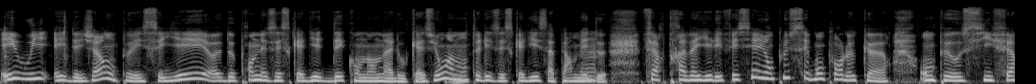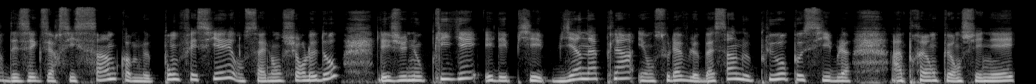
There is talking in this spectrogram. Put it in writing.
Et oui, et déjà, on peut essayer euh, de prendre les escaliers dès qu'on en a l'occasion. À Mhm. monter les escaliers, ça permet Mhm. de faire travailler les fessiers et en plus, c'est bon pour le cœur. On peut aussi faire des exercices simples comme le pont fessier. On s'allonge sur le dos, les genoux pliés et les pieds bien à plat et on soulève le bassin le plus haut possible. Après, on peut enchaîner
